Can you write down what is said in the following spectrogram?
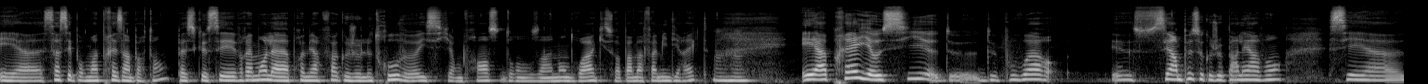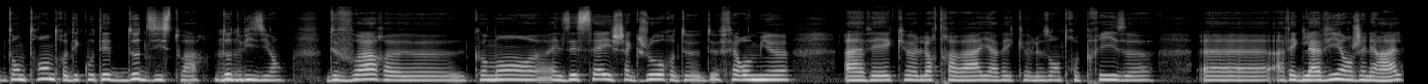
Et euh, ça, c'est pour moi très important parce que c'est vraiment la première fois que je le trouve euh, ici en France, dans un endroit qui soit pas ma famille directe. Mhm. Et après, il y a aussi de, de pouvoir. Euh, c'est un peu ce que je parlais avant, c'est d'entendre, d'écouter d'autres histoires, mhm. d'autres visions, de voir comment elles essayent chaque jour de, de, faire au mieux avec leur travail, avec les entreprises, avec la vie en général.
